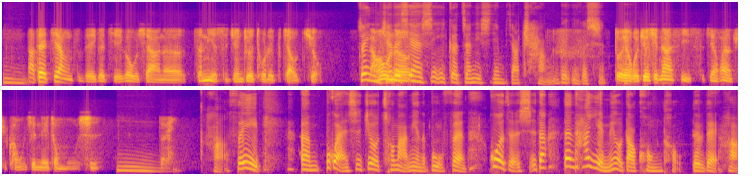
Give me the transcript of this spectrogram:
嗯，那在这样子的一个结构下呢，整理的时间就拖得比较久。所以你觉得现在是一个整理时间比较长的一个时？对，我觉得现在是以时间换取空间的一种模式。嗯，对。好，所以，嗯，不管是就筹码面的部分，或者是但，但它也没有到空头，对不对？哈，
